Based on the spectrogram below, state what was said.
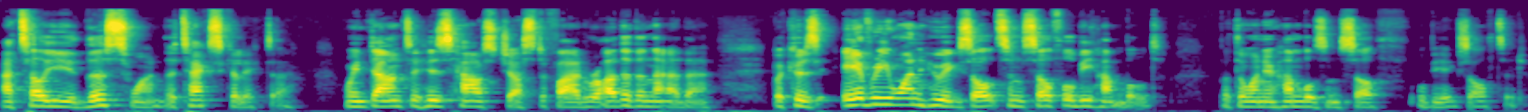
I tell you, this one, the tax collector, went down to his house justified rather than the other because everyone who exalts himself will be humbled, but the one who humbles himself will be exalted.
